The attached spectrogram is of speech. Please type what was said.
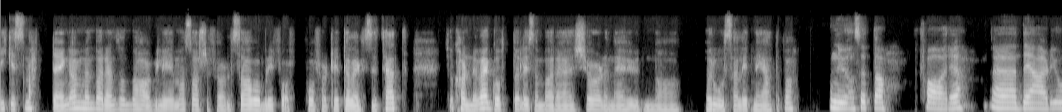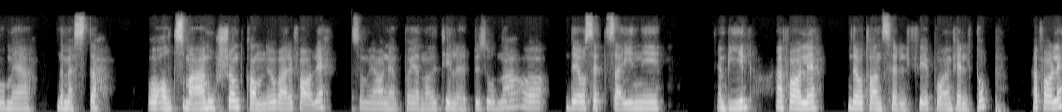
ikke smerte engang, men bare en sånn behagelig massasjefølelse av å bli påført litt elektrisitet, så kan det være godt å liksom bare kjøle ned huden og, og roe seg litt ned etterpå. Men uansett, da. Fare, eh, det er det jo med det meste. Og alt som er morsomt, kan jo være farlig, som vi har nevnt på en av de tidligere episodene. Og det å sette seg inn i en bil er farlig. Det å ta en selfie på en fjelltopp er farlig.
